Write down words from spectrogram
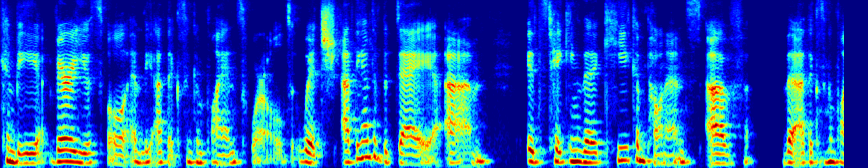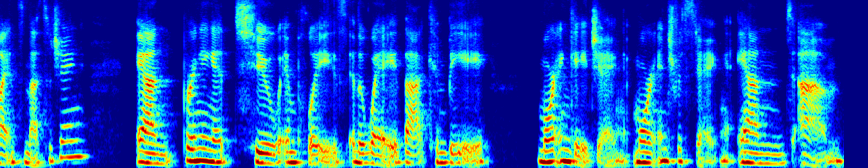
can be very useful in the ethics and compliance world, which at the end of the day, um, it's taking the key components of the ethics and compliance messaging and bringing it to employees in a way that can be more engaging, more interesting, and um,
